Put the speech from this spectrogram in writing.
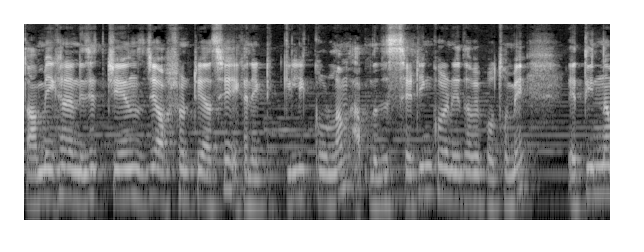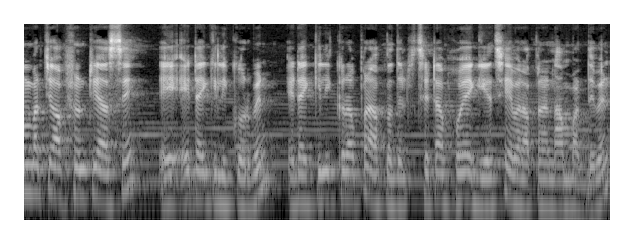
তো আমি এখানে নিজে চেঞ্জ যে অপশনটি আছে, এখানে একটি ক্লিক করলাম। আপনাদের সেটিং করে নিতে হবে প্রথমে। এই তিন নাম্বার যে অপশনটি আছে, এই, এটাই ক্লিক করবেন। এটাই ক্লিক করার পর আপনাদের সেট হয়ে গিয়েছে। এবার আপনারা নাম্বার দেবেন।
